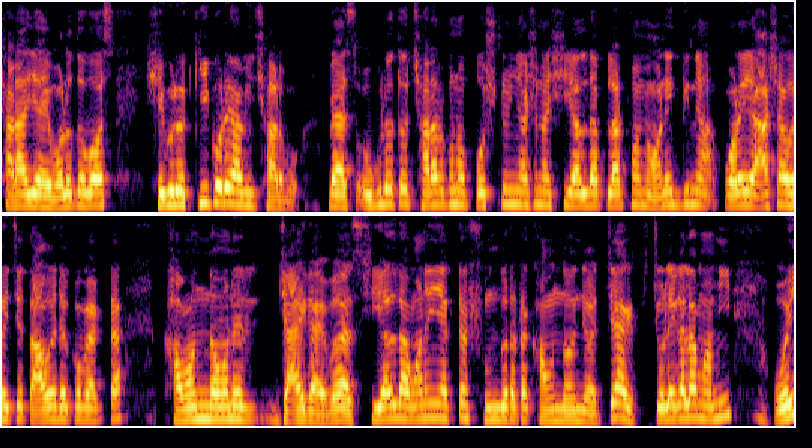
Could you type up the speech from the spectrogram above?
ছাড়া যায় বলো তো বস সেগুলো কি করে আমি ছাড়বো? ব্যাস ওগুলো তো ছাড়ার কোনো প্রশ্নই আসে না শিয়ালদা প্ল্যাটফর্মে অনেক দিন পরে আসা হয়েছে তাও এরকম একটা খাওয়ান দাওয়ানের জায়গায়। ব্যাস শিয়ালদা মানেই একটা সুন্দর একটা খাওয়ান দাওয়ান যাক, চলে গেলাম আমি ওই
